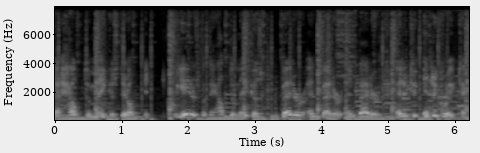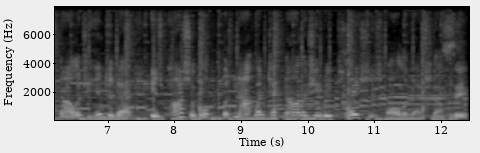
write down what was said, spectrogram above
that help to make us. They don't create us, but they help to make us better and better and better. And to integrate technology into that is possible, but not when technology replaces all of that stuff. See.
